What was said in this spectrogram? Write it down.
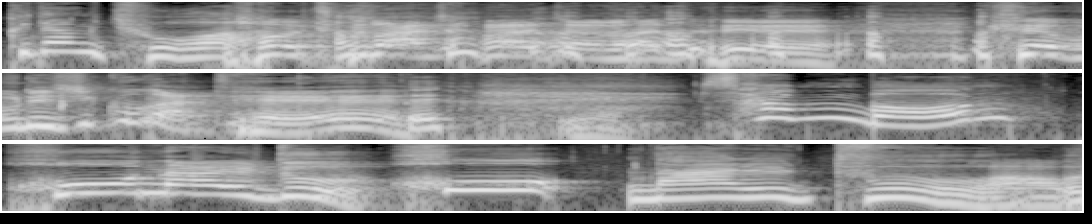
그냥 좋아. 어, 맞아, 맞아, 맞아. 예. 그냥 우리 식구 같아. 네. 예. 3번 호날두. 호날두. 아, 네.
